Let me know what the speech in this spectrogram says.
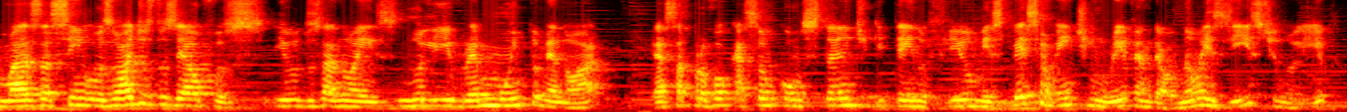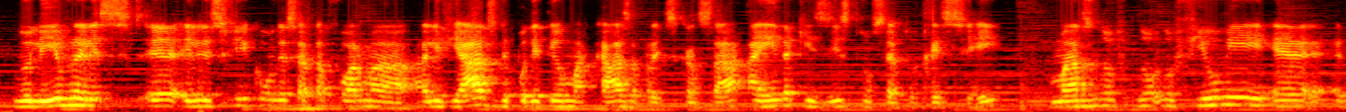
Mas, assim, os ódios dos elfos e o dos anões no livro é muito menor. Essa provocação constante que tem no filme, especialmente em Rivendell, não existe no livro. No livro, eles, é, eles ficam, de certa forma, aliviados de poder ter uma casa para descansar, ainda que exista um certo receio mas no, no, no filme é, é,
